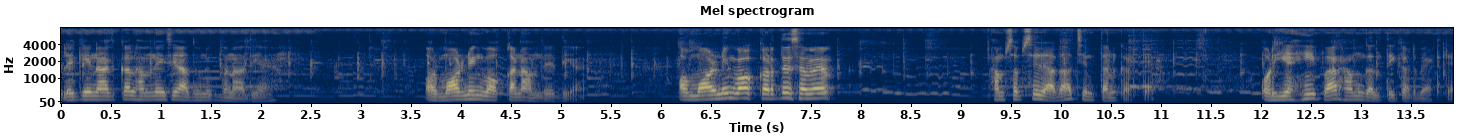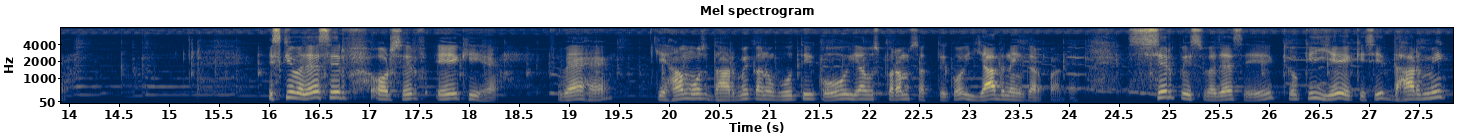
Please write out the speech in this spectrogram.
लेकिन आजकल हमने इसे आधुनिक बना दिया है और मॉर्निंग वॉक का नाम दे दिया है। और मॉर्निंग वॉक करते समय हम सबसे ज़्यादा चिंतन करते हैं और यहीं पर हम गलती कर बैठते हैं। इसकी वजह सिर्फ़ और सिर्फ़ एक ही है। वह है कि हम उस धार्मिक अनुभूति को या उस परम शक्ति को याद नहीं कर पाते। सिर्फ़ इस वजह से क्योंकि ये किसी धार्मिक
